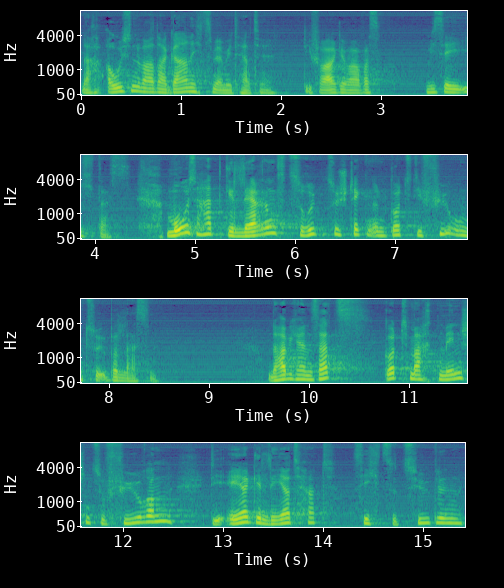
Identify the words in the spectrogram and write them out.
nach außen war da gar nichts mehr mit Härte. Die Frage war, was wie sehe ich das? Mose hat gelernt, zurückzustecken und Gott die Führung zu überlassen. Und da habe ich einen Satz, Gott macht Menschen zu Führern, die er gelehrt hat, sich zu zügeln,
